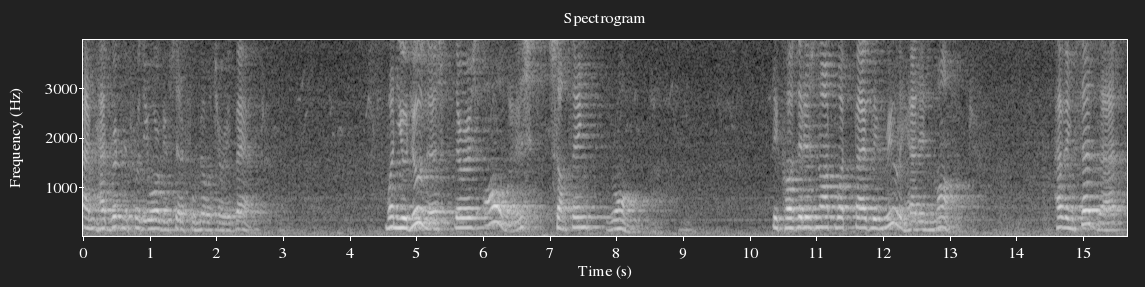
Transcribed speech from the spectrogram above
and had written it for the organ instead of for military band. When you do this, there is always something wrong. Because it is not what Bagley really had in mind. Having said that,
